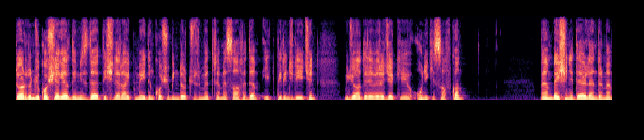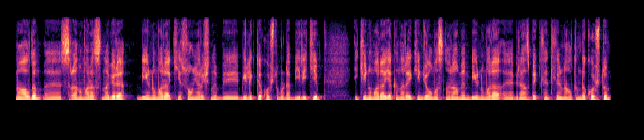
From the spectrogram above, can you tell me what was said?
Dördüncü koşuya geldiğimizde dişilere ait maiden koşu 1400 metre mesafede ilk birinciliği için mücadele verecek 12 e, safkan. Ben 5'ini değerlendirmeme aldım. Ee, sıra numarasına göre bir numara ki son yarışını e, birlikte koştu burada 1-2. 2 numara yakın ara ikinci olmasına rağmen bir numara e, biraz beklentilerin altında koştu.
